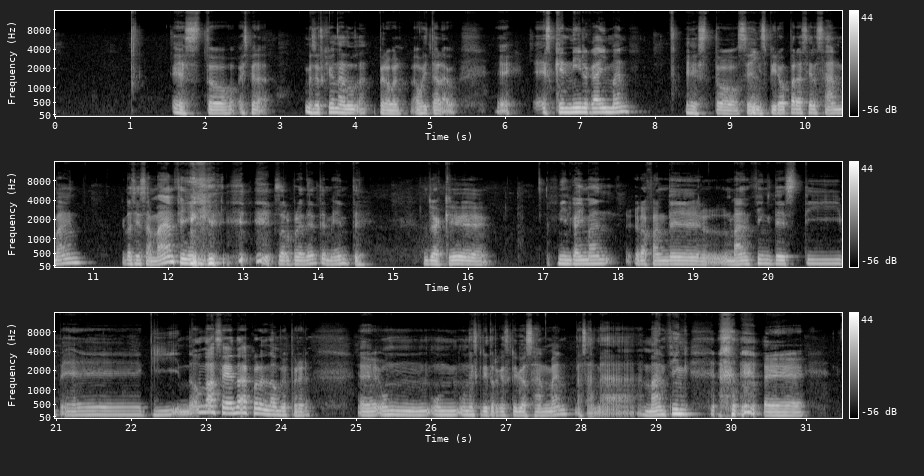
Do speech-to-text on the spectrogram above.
Esto, espera, me surgió una duda, pero bueno, ahorita la hago. Eh, es que Neil Gaiman, esto, se inspiró para hacer Sandman gracias a Manthing, sorprendentemente, ya que Neil Gaiman era fan del Man-Thing de Steve. No, no sé, no me acuerdo el nombre, pero era eh, un, un, un, escritor que escribió a Sandman, a Sandman, Man-Thing, eh,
